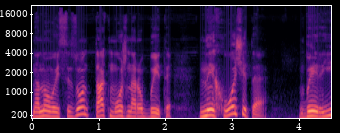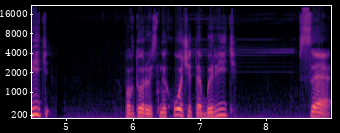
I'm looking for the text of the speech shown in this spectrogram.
на новий сезон, так можна робити. Не хочете, беріть. Повторюсь, не хочете, беріть все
